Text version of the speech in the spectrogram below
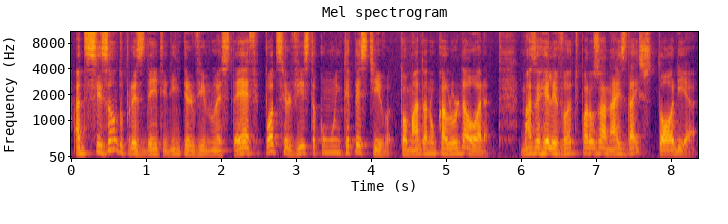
A decisão do presidente de intervir no STF pode ser vista como intempestiva, tomada no calor da hora, mas é relevante para os anais da história.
